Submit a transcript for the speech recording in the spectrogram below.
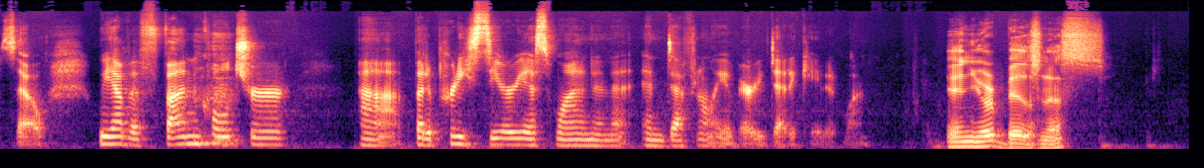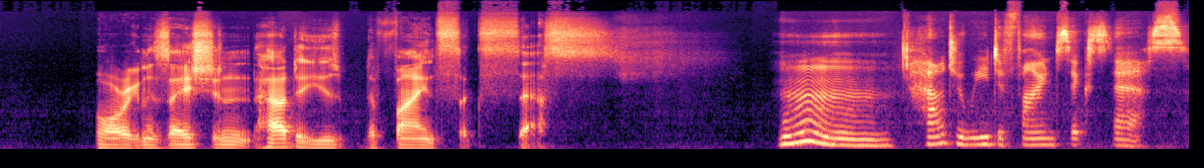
So we have a fun culture, uh, but a pretty serious one and, a, and definitely a very dedicated one. In your business or organization, how do you define success? Hmm. How do we define success?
